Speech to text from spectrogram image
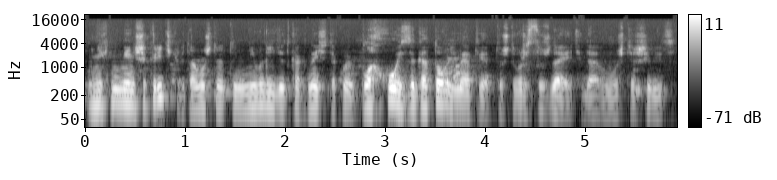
У них меньше критики, потому что это не выглядит как, знаете, такой плохой заготовленный ответ, то, что вы рассуждаете, да, вы можете ошибиться.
